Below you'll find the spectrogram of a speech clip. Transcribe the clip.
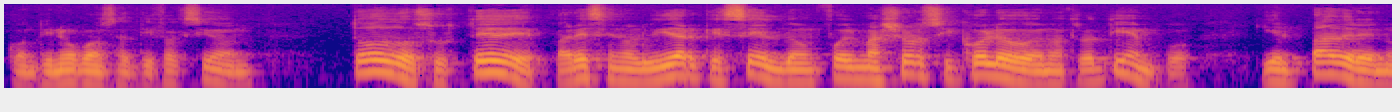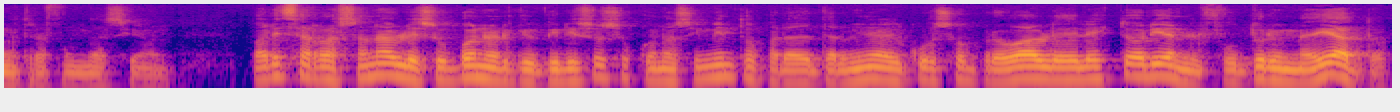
continuó con satisfacción, todos ustedes parecen olvidar que Seldon fue el mayor psicólogo de nuestro tiempo y el padre de nuestra fundación. Parece razonable suponer que utilizó sus conocimientos para determinar el curso probable de la historia en el futuro inmediato.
